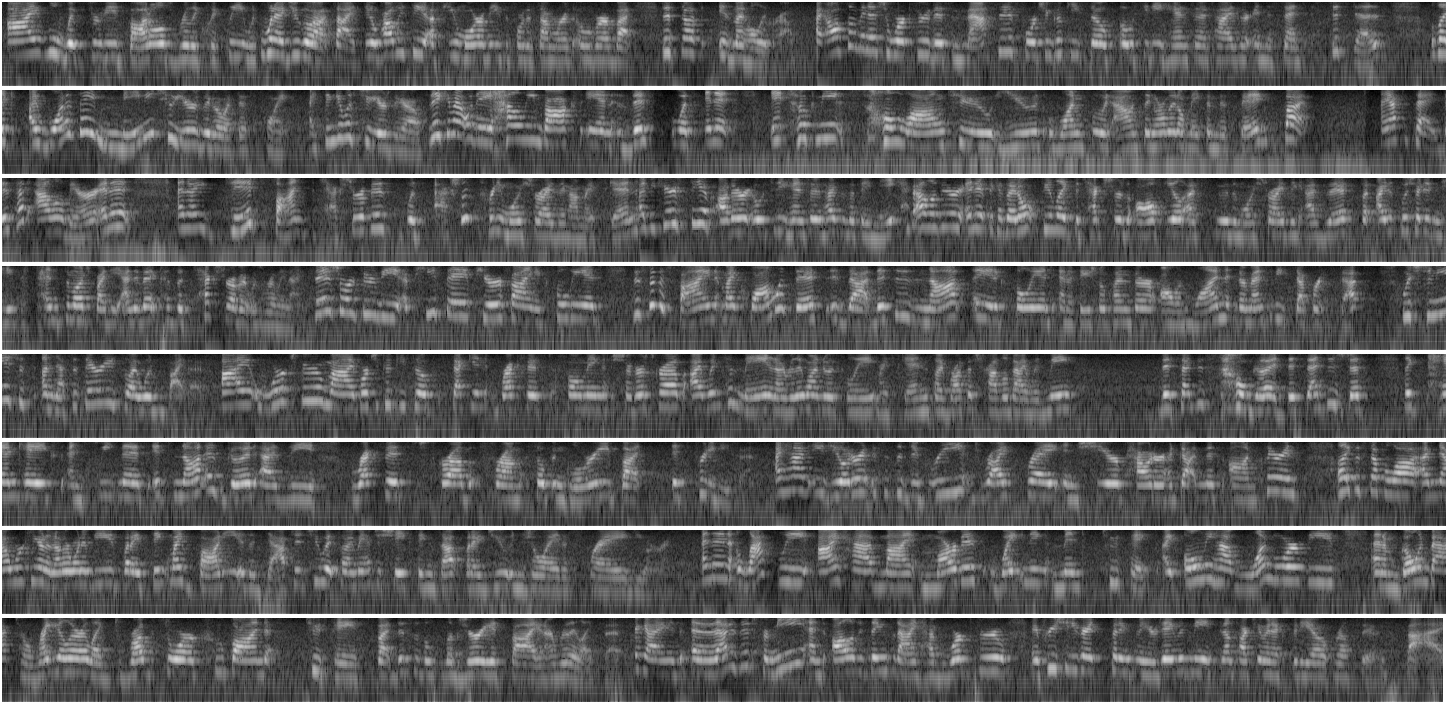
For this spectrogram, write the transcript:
I will whip through these bottles really quickly when, I do go outside. So you'll probably see a few more of these before the summer is over, but this stuff is my holy grail. I also managed to work through this massive Fortune Cookie Soap OCD hand sanitizer in the scent Sistas. Like, I want to say maybe two years ago at this point. I think it was two years ago. They came out with a Halloween box and this was in it. It took me so long to use one fluid ounce. They normally don't make them this big, but I have to say, this had aloe vera in it, and I did find the texture of this was actually pretty moisturizing on my skin. I'd be curious to see if other OCD hand sanitizers that they make have aloe vera in it because I don't feel like the textures all feel as smooth and moisturizing as this, but I just wish I didn't hate the scent so much by the end of it because the texture of it was really nice. Finished work through the Apisse Purifying Exfoliant. This stuff is fine. My qualm with this is that this is not an exfoliant and a facial cleanser all in one. They're meant to be separate steps, which to me is just unnecessary, so I wouldn't buy this. I worked through my Fortune Cookie Soap second breakfast foaming sugar scrub. I went to Maine and I really wanted to exfoliate my skin, so I brought this travel guy with me. This scent is so good. This scent is just like pancakes and sweetness. It's not as good as the breakfast scrub from Soap and Glory, but it's pretty decent. I have a deodorant. This is the Degree Dry Spray in Sheer Powder. I had gotten this on clearance. I like this stuff a lot. I'm now working on another one of these, but I think my body is adapted to it, so I may have to shake things up, but I do enjoy the spray deodorants. And then lastly, I have my Marvis Whitening Mint Toothpaste. I only have one more of these, and I'm going back to regular, like drugstore coupon toothpaste, but this was a luxurious buy and I really like this. Alright guys, uh, that is it for me and all of the things that I have worked through. I appreciate you guys spending some of your day with me and I'll talk to you in my next video real soon. Bye.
